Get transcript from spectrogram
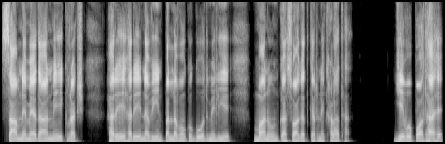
सामने मैदान में एक वृक्ष हरे हरे नवीन पल्लवों को गोद में लिए, मानो उनका स्वागत करने खड़ा था। ये वो पौधा है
